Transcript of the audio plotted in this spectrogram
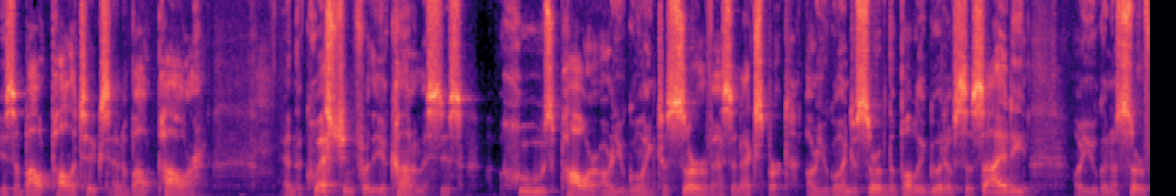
is about politics and about power. And the question for the economist is, whose power are you going to serve as an expert? Are you going to serve the public good of society? Are you going to serve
